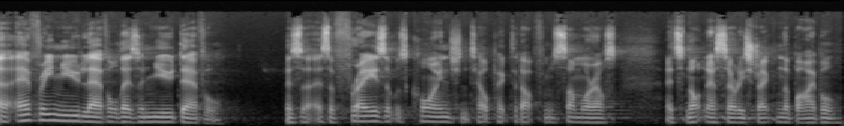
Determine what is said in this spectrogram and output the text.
uh, every new level, there's a new devil. There's a, there's a phrase that was coined, Chantel picked it up from somewhere else. It's not necessarily straight from the Bible,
